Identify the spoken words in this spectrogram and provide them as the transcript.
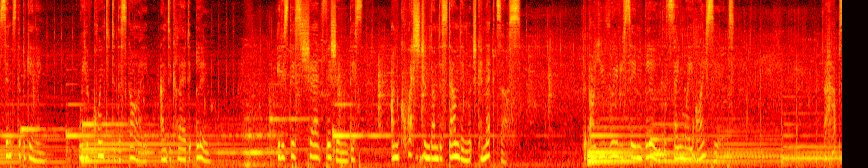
Since the beginning, we have pointed to the sky and declared it blue. It is this shared vision, this unquestioned understanding which connects us. But are you really seeing blue the same way I see it? Perhaps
